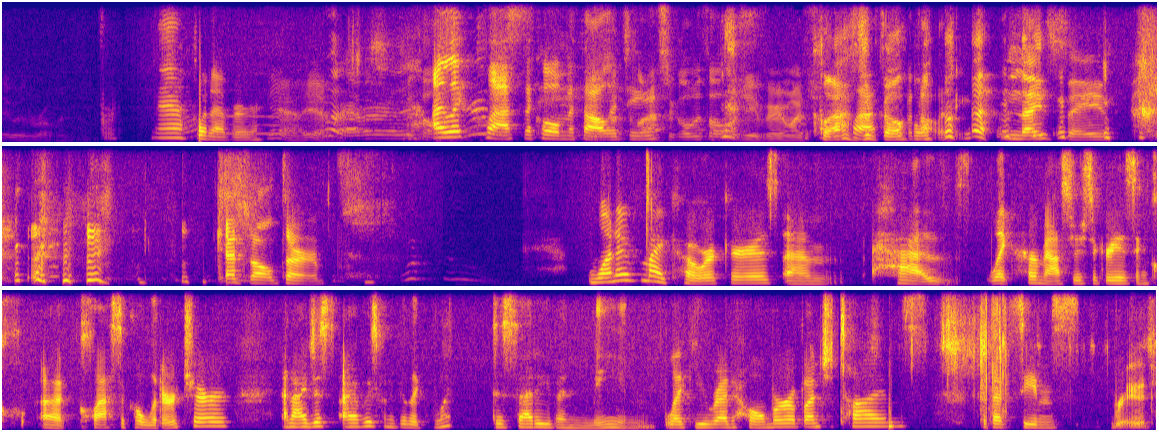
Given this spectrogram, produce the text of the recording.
It was Roman. Eh, whatever. Yeah, yeah. Whatever. I like You're classical mythology. Classical mythology, very much. Classical. mythology. nice save. Catch all term. One of my coworkers um, has like her master's degree is in cl- uh, classical literature, and I just I always want to be like, what does that even mean? Like you read Homer a bunch of times, but that seems rude.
